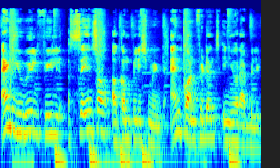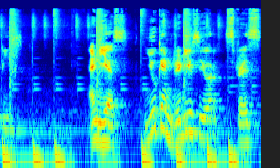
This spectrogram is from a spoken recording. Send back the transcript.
and you will feel a sense of accomplishment and confidence in your abilities. And yes you can reduce your stress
